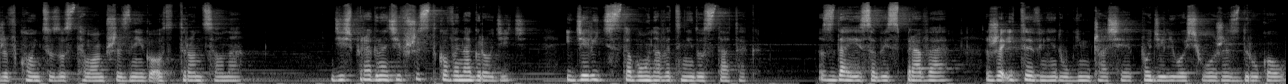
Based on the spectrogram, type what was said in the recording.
że w końcu zostałam przez niego odtrącona? Dziś pragnę Ci wszystko wynagrodzić i dzielić z Tobą nawet niedostatek. Zdaję sobie sprawę, że i Ty w niedługim czasie podzieliłeś łoże z drugą,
